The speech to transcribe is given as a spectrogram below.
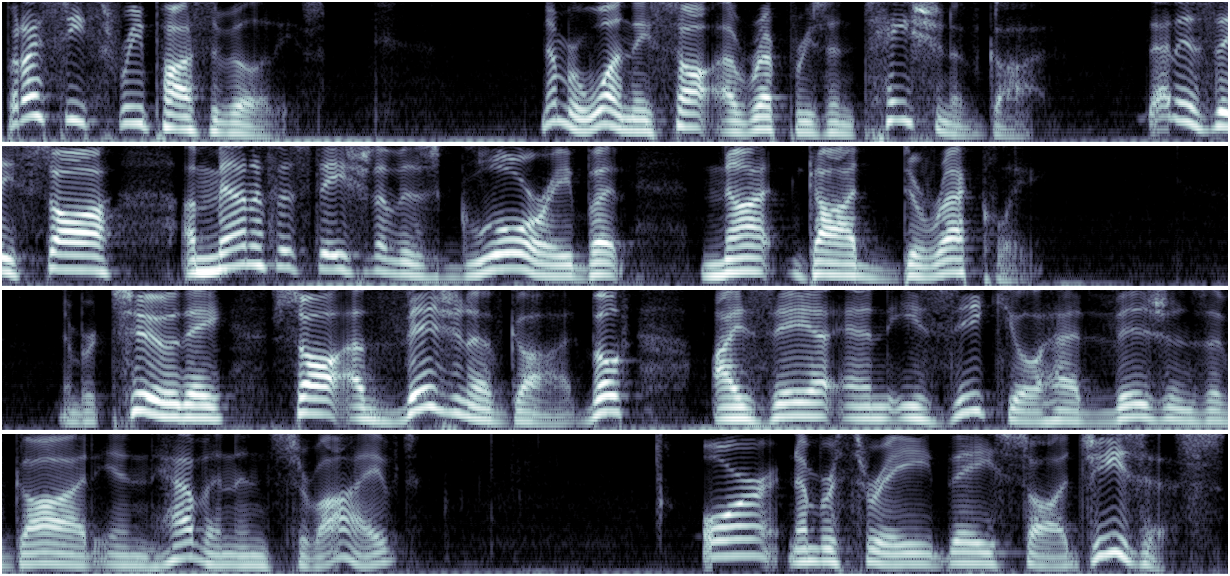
But I see three possibilities. Number one, they saw a representation of God. That is, they saw a manifestation of his glory, but not God directly. Number two, they saw a vision of God. Both Isaiah and Ezekiel had visions of God in heaven and survived. Or number three, they saw Jesus.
